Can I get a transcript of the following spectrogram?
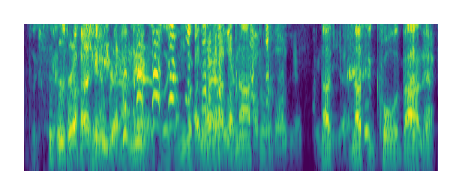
It's like guys right. the camera down here. It's like I'm looking right up your nostril. Not, yeah. Nothing cool about it.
